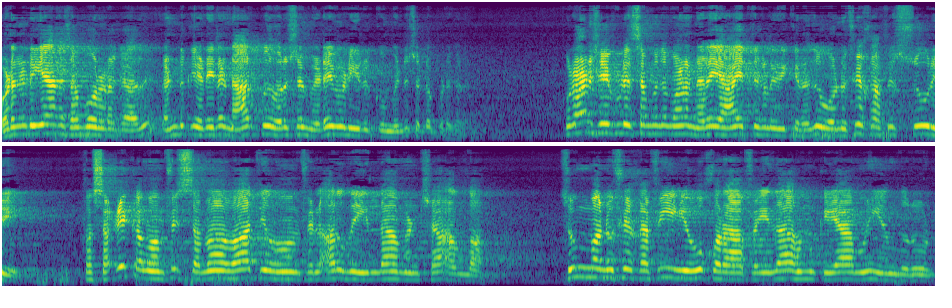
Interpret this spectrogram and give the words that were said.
உடனடியாக சம்பவம் நடக்காது. ரெண்டுக்கும் இடையில நாற்பது வருஷம் இடைவெளி இருக்கும் என்று சொல்லப்படுகிறது. குரான் ஷெரீஃபில் சம்பந்தமான நிறைய ஆயத்துகள் இருக்கிறது. ஒன்று ஃபிக் ஹஃபிஸ் சூரி. ஃபசஇக மம் ஃபிஸ் சமாவாதி மம் ஃபில் அர்து இல்லா மன்ஷா அல்லாஹ் சும்ம நுஃபிக ஃபீஹி உஹ்ரா ஃபைதாஹும் கியாமும் எந்துரூன்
